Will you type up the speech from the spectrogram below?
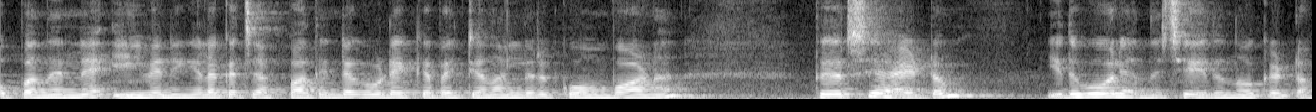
ഒപ്പം തന്നെ ഈവനിങ്ങിലൊക്കെ ചപ്പാത്തിന്റെ കൂടെയൊക്കെ പറ്റിയ നല്ലൊരു കോംബോ ആണ്. തീർച്ചയായിട്ടും ഇതുപോലെ ഒന്ന് ചെയ്ത് നോക്കട്ടോ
